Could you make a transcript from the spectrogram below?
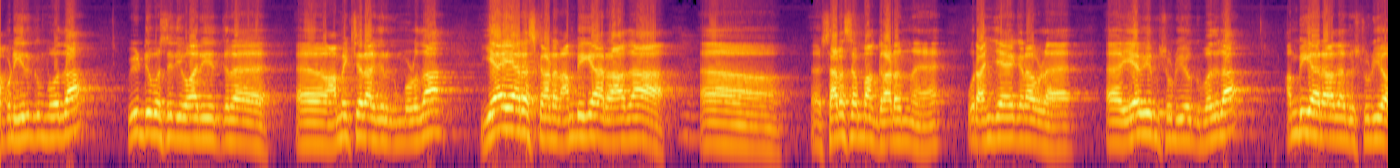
அப்படி இருக்கும்போது தான் வீட்டு வசதி வாரியத்தில் அமைச்சராக இருக்கும்பொழுது தான் ஏஆர்எஸ் கார்டன் அம்பிகா ராதா சரசம்மா கார்டன்னு ஒரு அஞ்சு ஏக்கராவில் ஏவிஎம் ஸ்டுடியோவுக்கு பதிலாக அம்பிகா ராதாவுக்கு ஸ்டுடியோ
